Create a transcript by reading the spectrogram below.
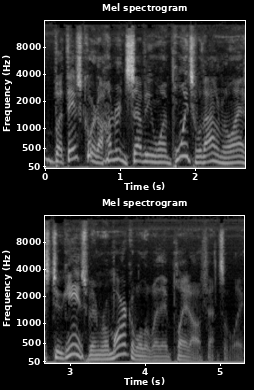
but they've scored 171 points without him in the last two games. Been remarkable the way they've played offensively.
